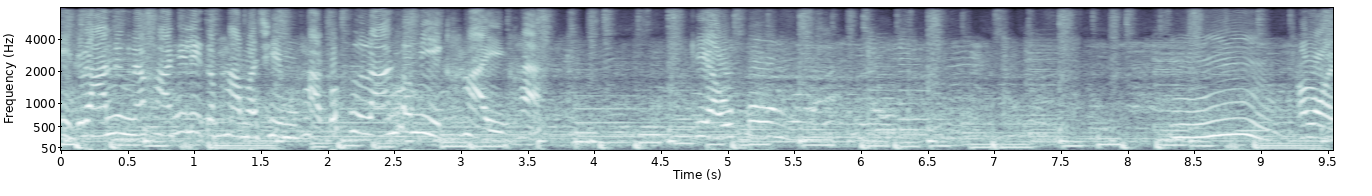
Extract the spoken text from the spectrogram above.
อีกร้านหนึ่งนะคะที่ลีจะพามาชิมค่ะ ก็คือร้านบะหมี่ไข่ค่ะ เกี๊ยวกุ้งอืมอร่อย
